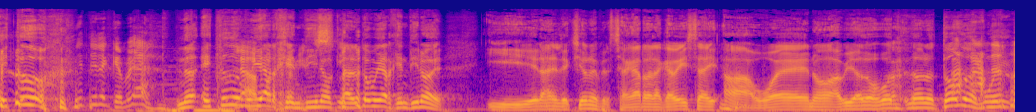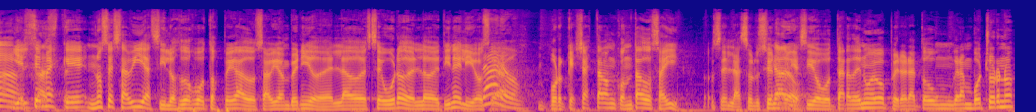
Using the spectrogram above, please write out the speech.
Es todo, ¿Qué tiene que ver? no, es todo muy argentino, es- claro, todo muy argentino. Y eran elecciones, pero se agarra la cabeza y, ah, bueno, había dos votos. No, no, todo es muy. Y el tema es que no se sabía si los dos votos pegados habían venido del lado de Seguro o del lado de Tinelli. O Claro. sea, porque ya estaban contados ahí. O sea, la solución Claro. había sido votar de nuevo, pero era todo un gran bochorno.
